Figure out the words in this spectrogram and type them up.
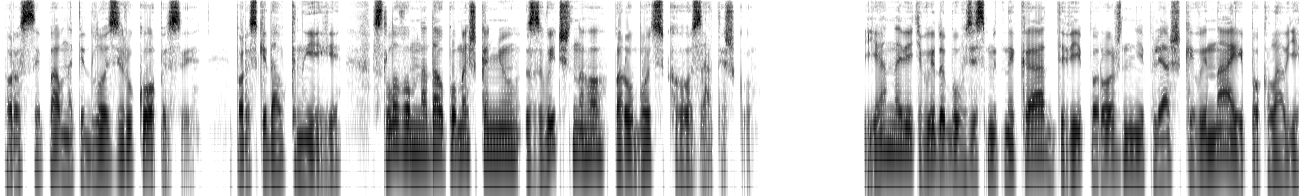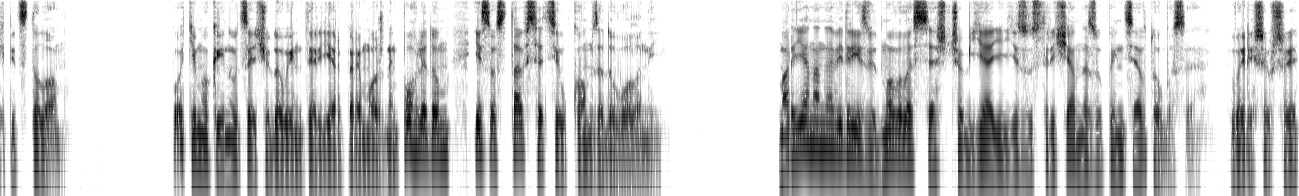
порозсипав на підлозі рукописи, порозкидав книги, словом надав помешканню звичного парубоцького затишку. Я навіть видобув зі смітника дві порожні пляшки вина і поклав їх під столом. Потім окинув цей чудовий інтер'єр переможним поглядом і зостався цілком задоволений. Мар'яна навідріз відмовилася, щоб я її зустрічав на зупинці автобуса, вирішивши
